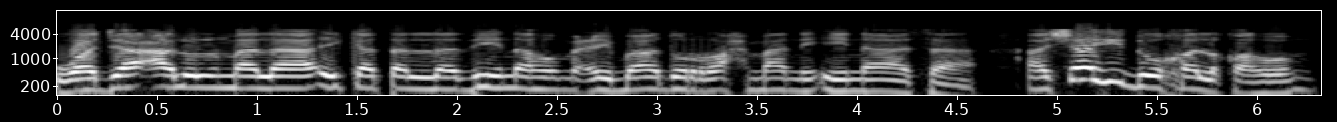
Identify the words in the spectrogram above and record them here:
"Wa ja'alul malaikata alladzina hum ibadur rahmani inasa, asyahidu khalqahum,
